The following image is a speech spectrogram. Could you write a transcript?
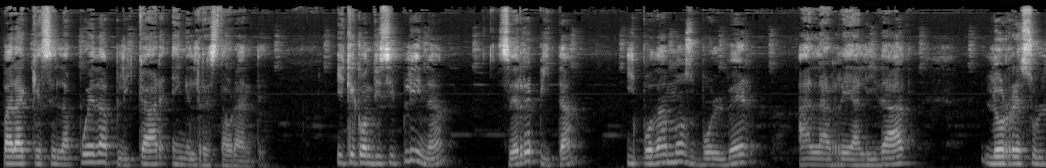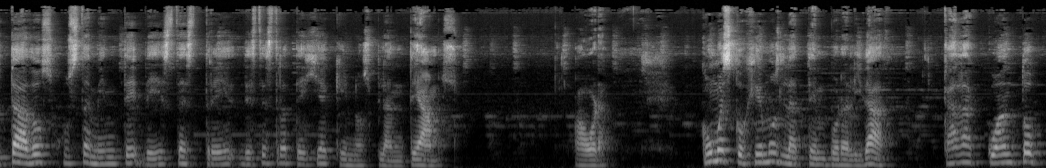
para que se la pueda aplicar en el restaurante y que con disciplina se repita y podamos volver a la realidad los resultados justamente de esta, de esta estrategia que nos planteamos. Ahora, ¿cómo escogemos la temporalidad? ¿Cada cuánto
